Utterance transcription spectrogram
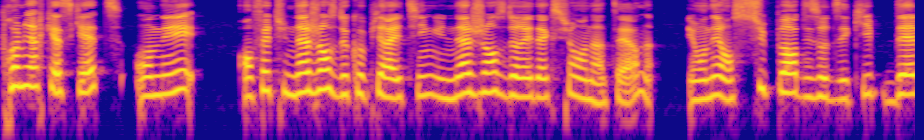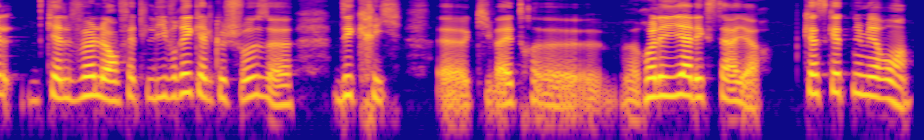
Première casquette, on est en fait une agence de copywriting, une agence de rédaction en interne, et on est en support des autres équipes dès qu'elles veulent en fait livrer quelque chose euh, d'écrit euh, qui va être euh, relayé à l'extérieur. Casquette numéro un,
